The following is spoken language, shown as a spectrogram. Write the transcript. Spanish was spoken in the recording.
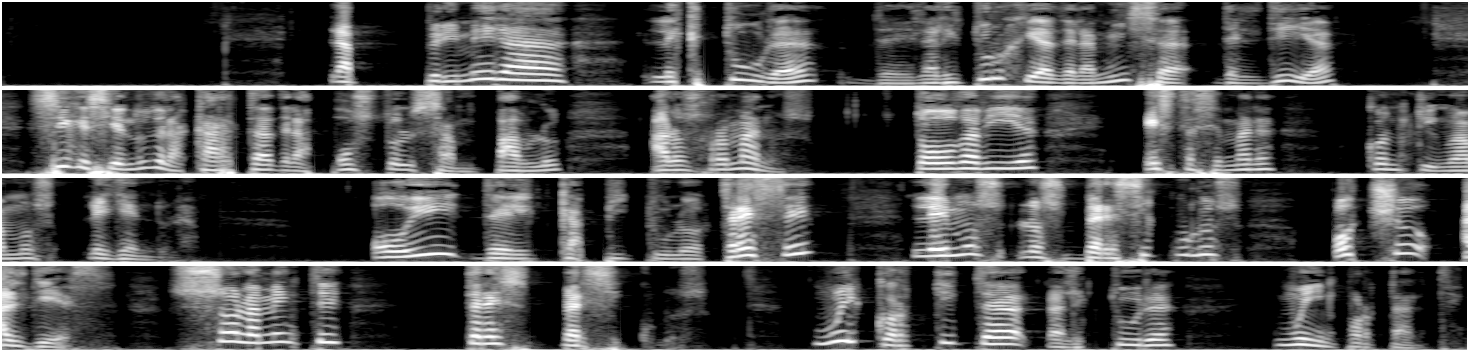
La primera lectura de la liturgia de la misa del día sigue siendo de la carta del apóstol San Pablo a los romanos. Todavía esta semana continuamos leyéndola. Hoy del capítulo trece leemos los versículos ocho al diez, solamente tres versículos. Muy cortita la lectura, muy importante.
